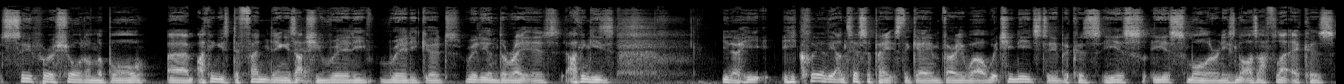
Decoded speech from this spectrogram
super assured on the ball. Um, I think his defending is actually really really good really underrated. I think he's you know he he clearly anticipates the game very well, which he needs to because he is he is smaller and he's not as athletic as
